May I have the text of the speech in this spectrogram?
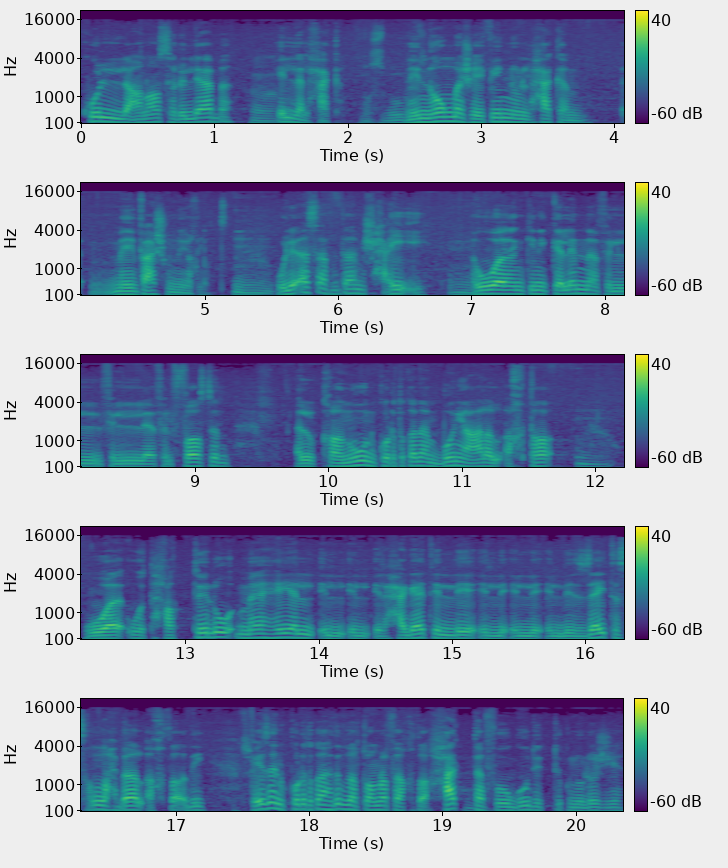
كل عناصر اللعبة آه. إلا الحكم مظبوط لأن هم شايفين إن الحكم ما ينفعش إنه يغلط مم. وللأسف ده مش حقيقي مم. هو يمكن اتكلمنا في في الفاصل القانون كرة القدم بني على. و- وتحط له ما هي ال- ال- ال- الحاجات اللي اللي, اللي, اللي إزاي تصلح بيها الأخطاء دي. فإذا كرة القدم هتفضل طول عمرها فيها أخطاء حتى في وجود التكنولوجيا.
